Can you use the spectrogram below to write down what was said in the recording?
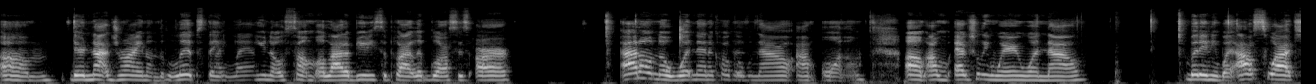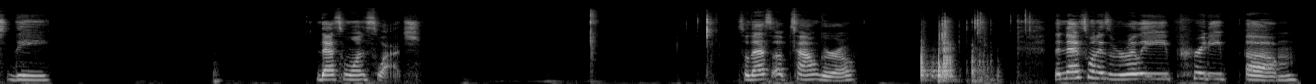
Um, they're not drying on the lips. They, you know, some a lot of beauty supply lip glosses are. I don't know what Nana Coco was now. I'm on them. Um, I'm actually wearing one now. But anyway, I'll swatch the. That's one swatch. So that's Uptown Girl. The next one is really pretty um,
